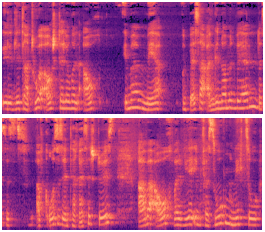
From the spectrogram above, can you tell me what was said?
Literaturausstellungen auch immer mehr und besser angenommen werden, dass es auf großes Interesse stößt, aber auch, weil wir eben versuchen, nicht so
